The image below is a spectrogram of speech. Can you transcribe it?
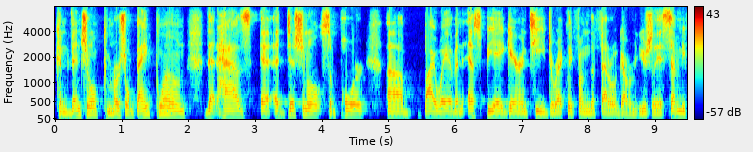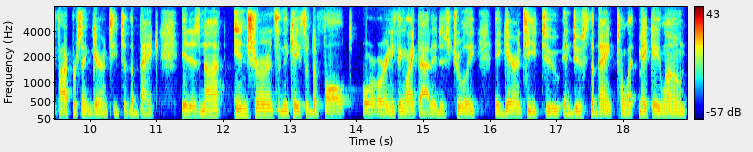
conventional commercial bank loan that has a, additional support. Uh, by way of an SBA guarantee directly from the federal government, usually a 75% guarantee to the bank. It is not insurance in the case of default or, or anything like that. It is truly a guarantee to induce the bank to let, make a loan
